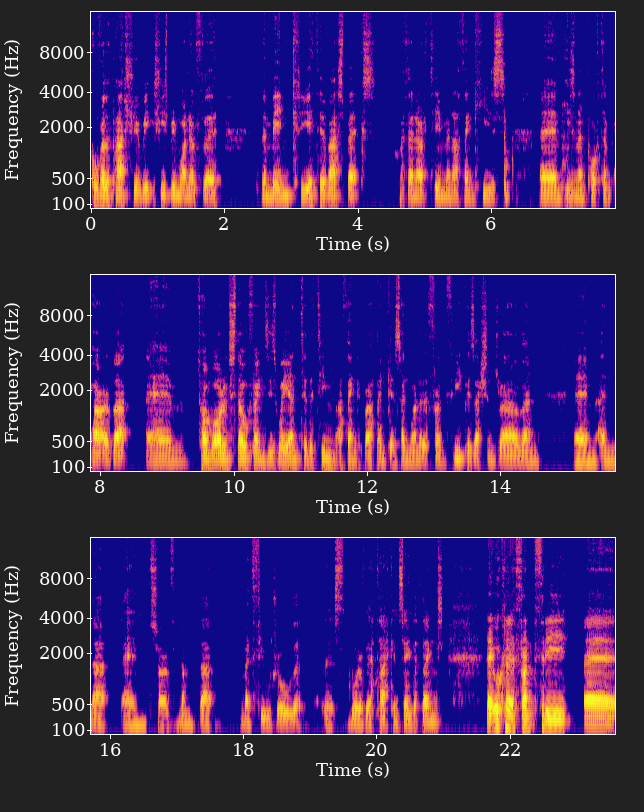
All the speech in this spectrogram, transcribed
over the past few weeks, he's been one of the the main creative aspects within our team, and I think he's um, he's an important part of that. Um, Tom Warren still finds his way into the team, I think, but I think it's in one of the front three positions rather than um, in that um, sort of num- that midfield role that it's more of the attacking side of things. Right, looking at the front three, uh,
